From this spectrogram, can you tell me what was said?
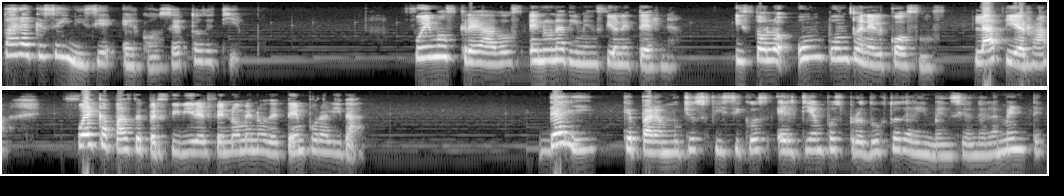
para que se inicie el concepto de tiempo. Fuimos creados en una dimensión eterna y solo un punto en el cosmos, la Tierra, fue capaz de percibir el fenómeno de temporalidad. De allí que para muchos físicos el tiempo es producto de la invención de la mente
